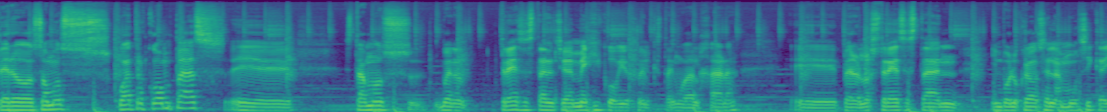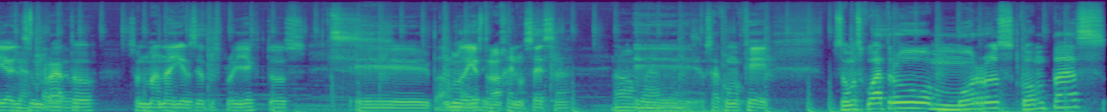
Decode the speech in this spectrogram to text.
Pero somos cuatro compas. eh, estamos. Bueno, tres están en Ciudad de México, yo soy el que está en Guadalajara. Eh, pero los tres están involucrados en la música ya desde hace un rato. Son managers de otros proyectos. eh, uno de ellos trabaja en Ocesa. No, Eh, o sea, como que somos cuatro morros compas,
